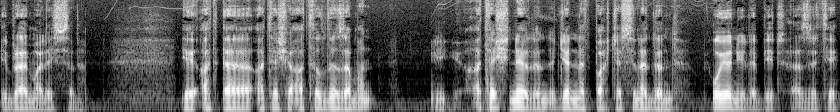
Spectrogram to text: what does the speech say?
İbrahim Aleyhisselam. E, e, ateşe atıldığı zaman e, ateş ne döndü? Cennet bahçesine döndü. O yönüyle bir Hazreti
